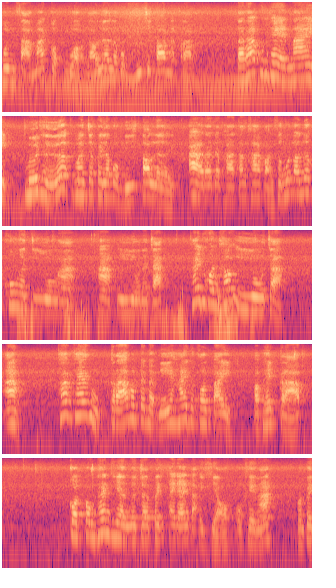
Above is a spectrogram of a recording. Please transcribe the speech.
คุณสามารถกดบวกแล้วเลือกระบบดิจิตอลนะครับ แต่ถ้าคุณเทรดในมือถือมันจะเป็นระบบดิจิตอลเลย อะเราจะพาตั้งค่าก่อน สมมุติเราเลือกคู่เงิน EU มา อะ EU นะจ๊ะ ให้ทุกคนเข้า EU จ้ะ อะ ถ้าแท่งกราฟมันเป็นแบบนี้ให้ทุกคนไปประเภทกราฟ กดตรงแท่นเทียนมันจะเป็นไอแดงกับไอเขียว โอเคนะ มันเป็น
